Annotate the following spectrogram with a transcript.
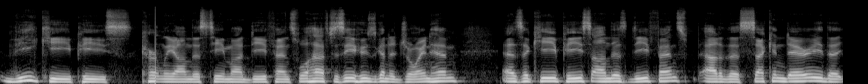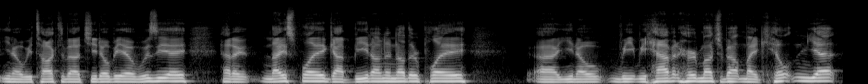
the key piece currently on this team on defense. We'll have to see who's going to join him as a key piece on this defense out of the secondary that you know we talked about. Chidobe Awuzie had a nice play got beat on another play. Uh, you know, we, we haven't heard much about Mike Hilton yet.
